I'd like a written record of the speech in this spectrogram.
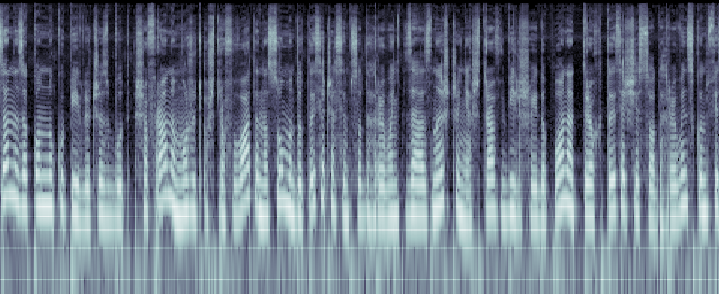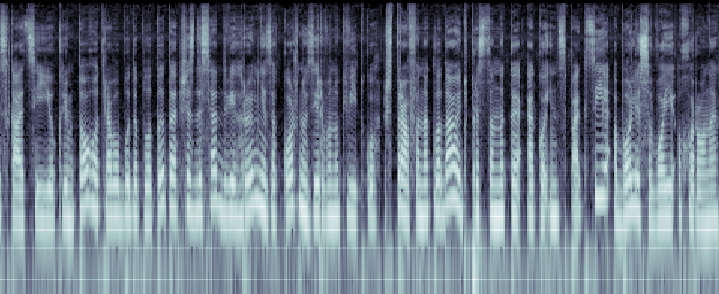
За незаконну купівлю чи збут шафрану можуть оштрафувати на суму до 1700 гривень. За знищення штраф більший до понад 3600 гривень з конфіскацією. Крім того, треба буде платити 62 гривні за кожну зірвану квітку. Штрафи накладають представники екоінспекції або лісової охорони.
